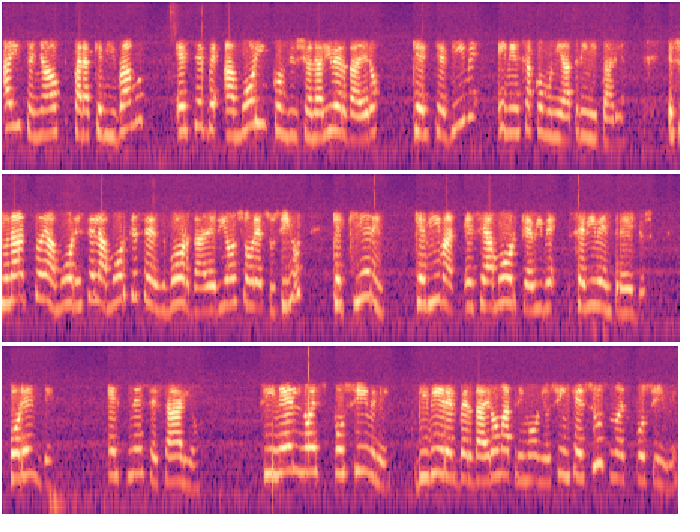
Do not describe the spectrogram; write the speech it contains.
ha diseñado para que vivamos ese amor incondicional y verdadero que se vive en esa comunidad trinitaria. Es un acto de amor, es el amor que se desborda de Dios sobre sus hijos que quieren que vivan ese amor que vive, se vive entre ellos. Por ende, es necesario. Sin Él no es posible vivir el verdadero matrimonio. Sin Jesús no es posible.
